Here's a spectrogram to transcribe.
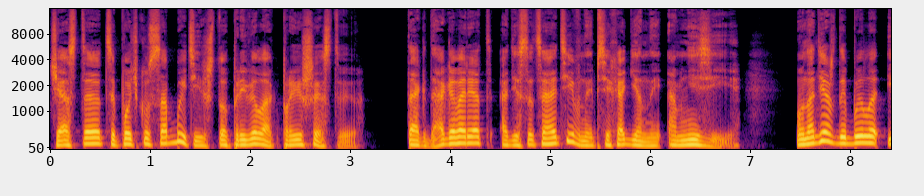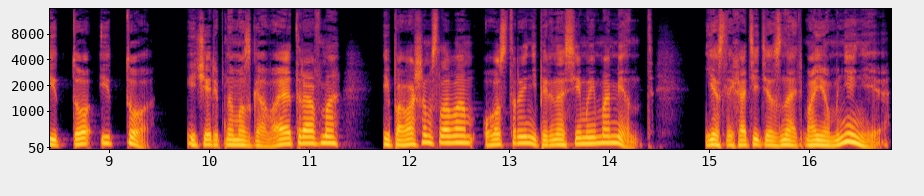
Часто цепочку событий, что привела к происшествию. Тогда говорят о диссоциативной психогенной амнезии. У Надежды было и то, и то. И черепно-мозговая травма, и, по вашим словам, острый непереносимый момент — если хотите знать мое мнение,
